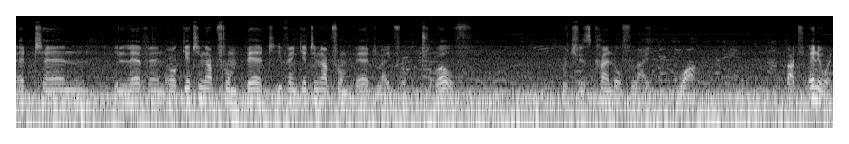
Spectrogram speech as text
at 10, 11 or getting up from bed, even getting up from bed like from 12, which is kind of like wow. But anyway,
